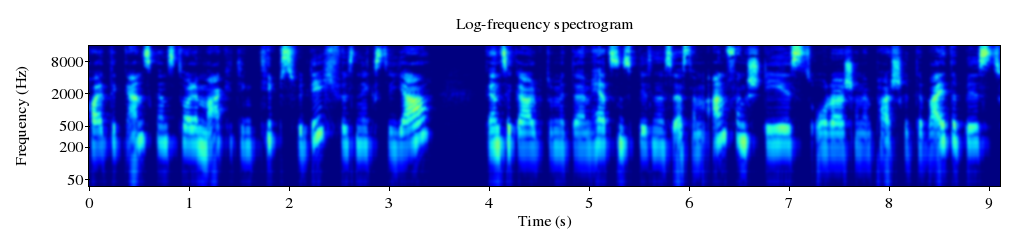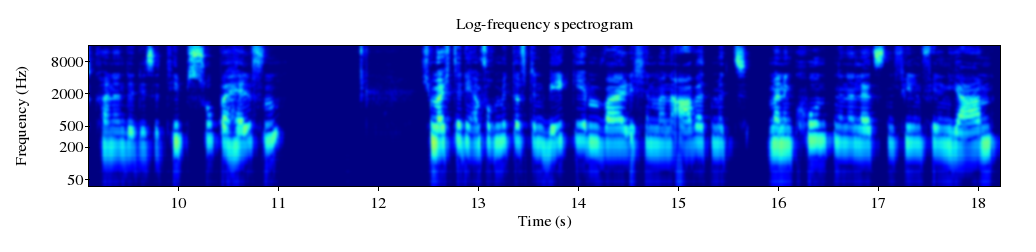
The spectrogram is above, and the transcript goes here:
heute ganz, ganz tolle Marketing-Tipps für dich fürs nächste Jahr. Ganz egal, ob du mit deinem Herzensbusiness erst am Anfang stehst oder schon ein paar Schritte weiter bist, können dir diese Tipps super helfen ich möchte die einfach mit auf den Weg geben, weil ich in meiner Arbeit mit meinen Kunden in den letzten vielen, vielen Jahren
